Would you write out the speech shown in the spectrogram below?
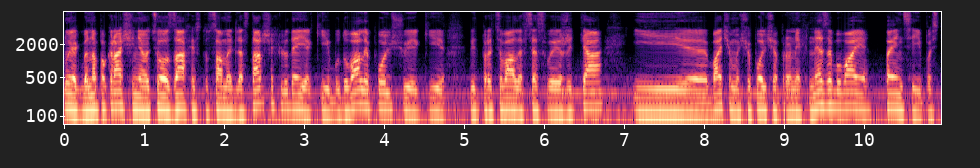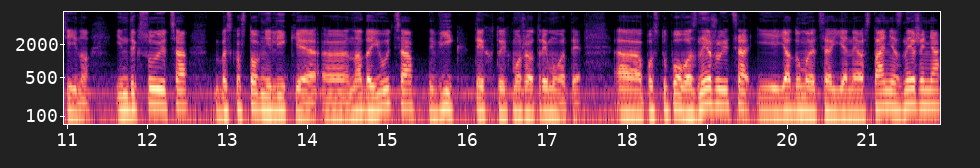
Ну, якби на покращення цього захисту саме для старших людей, які будували Польщу, які відпрацювали все своє життя, і бачимо, що Польща про них не забуває. Пенсії постійно індексуються, безкоштовні ліки е, надаються. Вік тих, хто їх може отримувати, е, поступово знижується. І я думаю, це є не останнє зниження.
